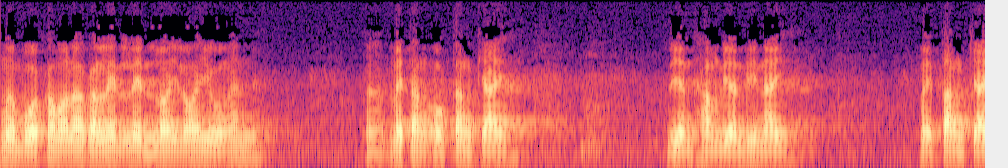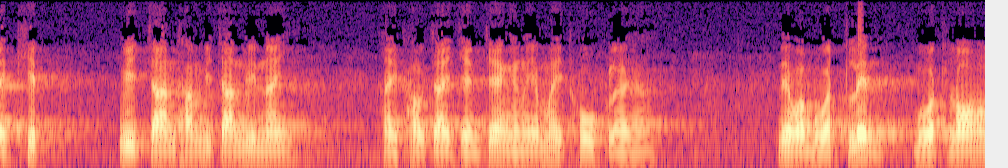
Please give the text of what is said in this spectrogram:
เมื่อบวชเข้ามาแล้วก็เล่นเล่นลอยลอยอยู่งั้น ไม่ตั้งอกตั้งใจ เรียนทำเรียนวินัย ไม่ตั้งใจคิดวิจารณ์ทำวิจารณ์วินัย ให้เข้าใจแจ่มแจ้งอย่างนี้ไม่ถูกเลยะเรียกว่าบวชเล่น บวชลอง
